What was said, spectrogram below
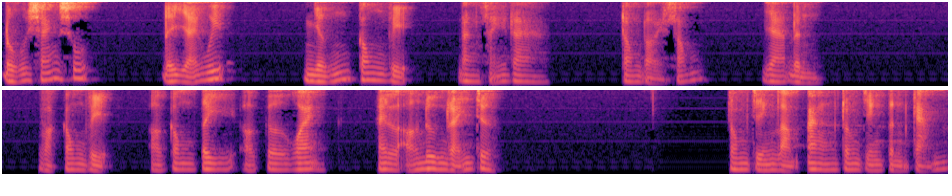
đủ sáng suốt để giải quyết những công việc đang xảy ra trong đời sống, gia đình và công việc ở công ty, ở cơ quan hay là ở nương rẫy chưa? Trong chuyện làm ăn, trong chuyện tình cảm,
